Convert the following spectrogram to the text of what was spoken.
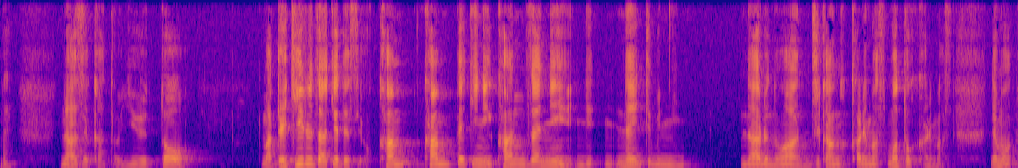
ね、なぜかというと、まあ、できるだけですよ。完璧に完全にネイティブになるのは時間がかかります。もっとかかります。でも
